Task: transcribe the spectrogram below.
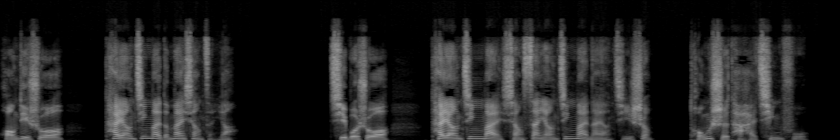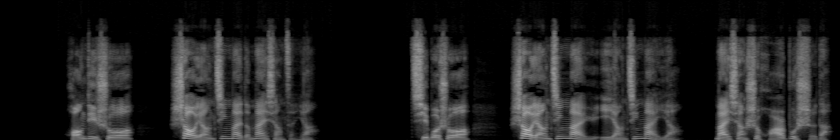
皇帝说：“太阳经脉的脉象怎样？”岐伯说：“太阳经脉像三阳经脉那样极盛，同时它还轻浮。”皇帝说：“少阳经脉的脉象怎样？”岐伯说：“少阳经脉与一阳经脉一样，脉象是滑而不实的。”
